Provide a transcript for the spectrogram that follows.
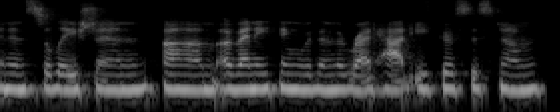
and installation um, of anything within the Red Hat ecosystem.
